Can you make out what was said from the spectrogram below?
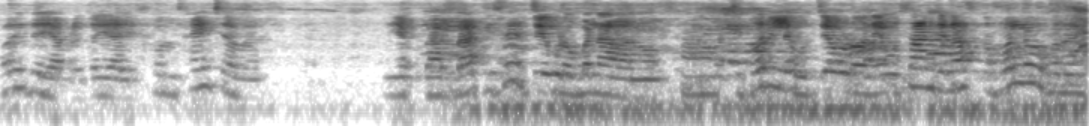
ભરી દઈએ આપણે તૈયારી ફૂલ થાય છે હવે. એક ભાગ બાકી છે ચેવડો બનાવવાનો. પછી ભરી લેવું ચેવડો ને એવું સાંજે નાસ્તો ભરી લેવું બધું.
